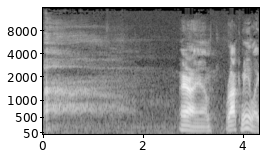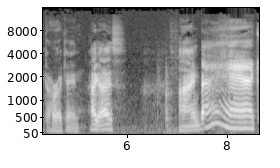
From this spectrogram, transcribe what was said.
Ah. There I am. Rock me like a hurricane. Hi, guys. I'm back.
